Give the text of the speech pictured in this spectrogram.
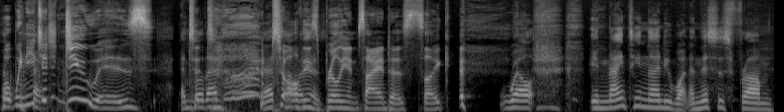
what we need you to do is." And to, well, that- that's to all these is. brilliant scientists, like, Well, in 1991, and this is from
